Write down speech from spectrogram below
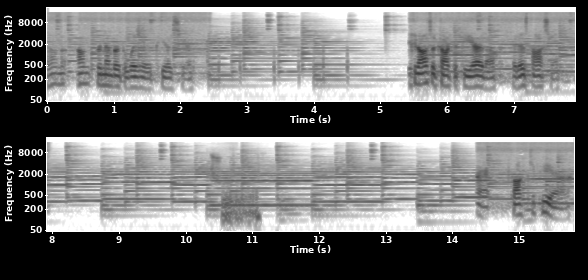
I don't know. I don't remember if the wizard appears here. You could also talk to Pierre, though. It is possible. True. Alright, talk to Pierre.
